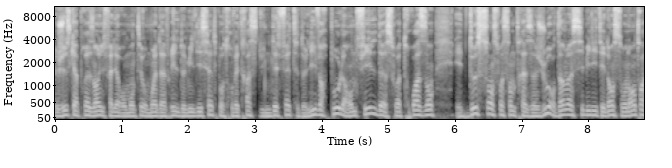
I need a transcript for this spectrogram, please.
Jusqu'à présent, il fallait remonter au mois d'avril 2017 pour trouver trace d'une défaite de Liverpool à Anfield, soit 3 ans et 273 jours d'invincibilité dans son entre.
